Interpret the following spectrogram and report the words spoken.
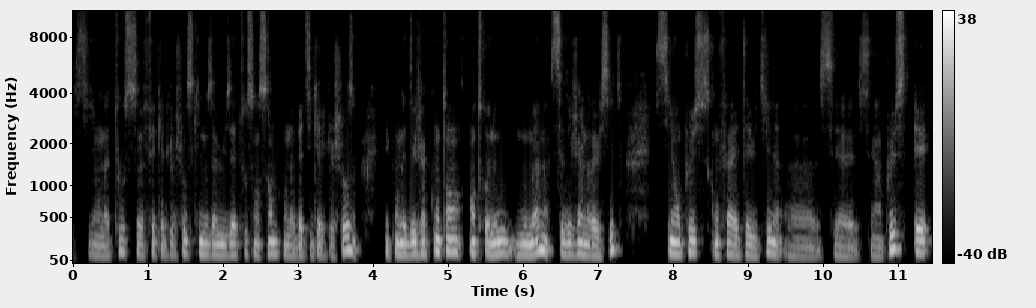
Si on a tous fait quelque chose qui nous amusait tous ensemble, qu'on a bâti quelque chose et qu'on est déjà content entre nous, nous-mêmes, c'est déjà une réussite. Si en plus ce qu'on fait a été utile, euh, c'est un plus. Et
